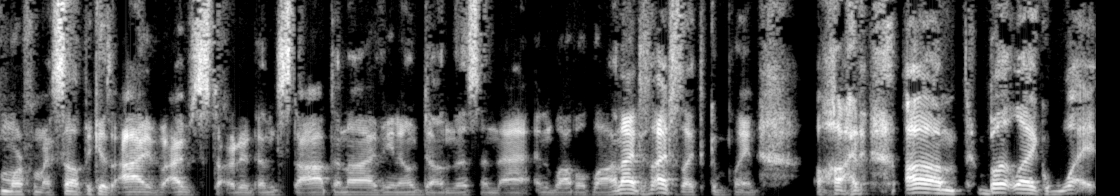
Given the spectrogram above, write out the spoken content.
more for myself because I've I've started and stopped and I've you know done this and that and blah blah blah and I just I just like to complain a lot. Um, but like what?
